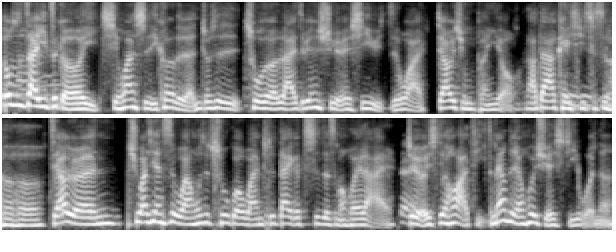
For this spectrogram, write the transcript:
都是在意这个而已。喜欢实体课的人，就是除了来这边学西语之外，交一群朋友，然后大家可以一起吃吃喝喝。只要有人去外县市玩或是出国玩，就带一个吃的什么回来，就有一些话题。怎么样的人会学习我呢？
